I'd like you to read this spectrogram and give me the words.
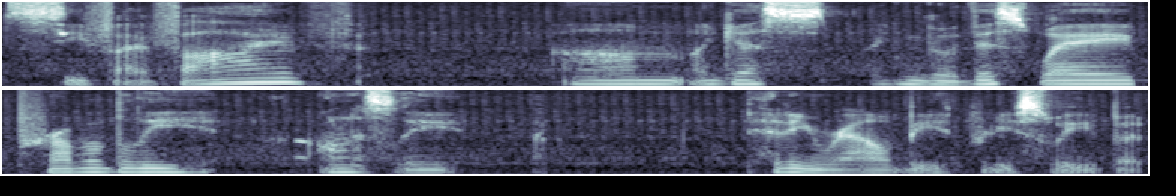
C55. Um, I guess I can go this way. Probably, honestly, heading around would be pretty sweet, but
